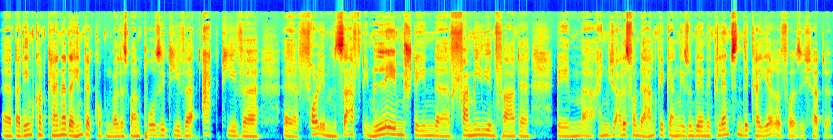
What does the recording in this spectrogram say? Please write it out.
Äh, bei dem konnte keiner dahinter gucken, weil das war ein positiver, aktiver, äh, voll im Saft, im Leben stehender Familienvater, dem äh, eigentlich alles von der Hand gegangen ist und der eine glänzende Karriere vor sich hatte.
